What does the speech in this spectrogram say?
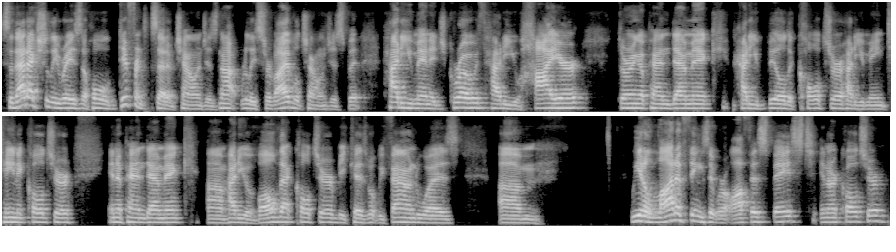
so that actually raised a whole different set of challenges, not really survival challenges, but how do you manage growth? How do you hire? During a pandemic? How do you build a culture? How do you maintain a culture in a pandemic? Um, how do you evolve that culture? Because what we found was um, we had a lot of things that were office based in our culture.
